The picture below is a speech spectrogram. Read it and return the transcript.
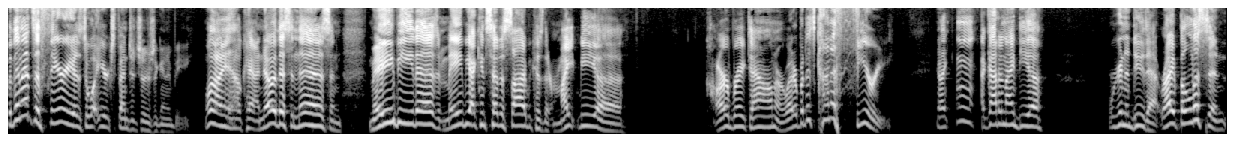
But then it's a theory as to what your expenditures are going to be. Well, yeah, okay, I know this and this, and maybe this, and maybe I can set aside because there might be a car breakdown or whatever, but it's kind of theory. You're like, mm, I got an idea. We're going to do that, right? But listen,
